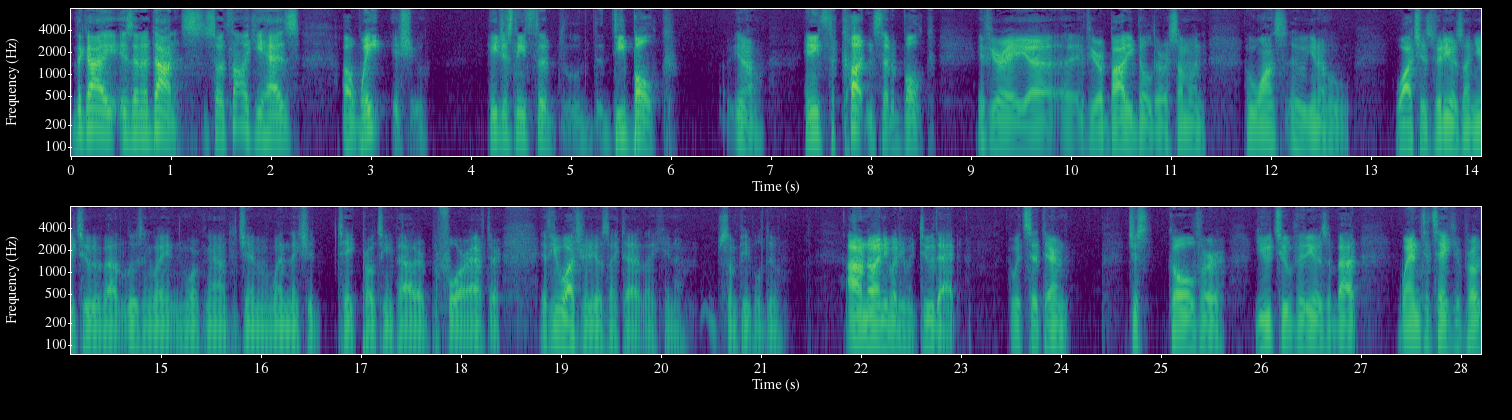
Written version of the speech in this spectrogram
the guy is an Adonis. So it's not like he has a weight issue. He just needs to debulk. You know, he needs to cut instead of bulk. If you're a uh, if you're a bodybuilder or someone who wants who you know who watches videos on YouTube about losing weight and working out at the gym and when they should take protein powder before or after. If you watch videos like that, like you know, some people do. I don't know anybody who would do that, who would sit there and just go over YouTube videos about when to take your pro,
